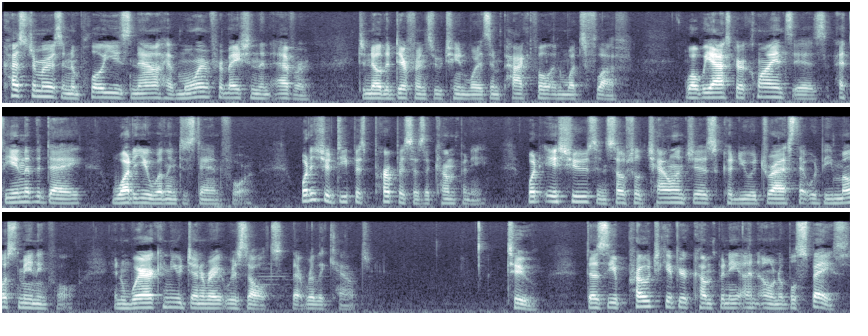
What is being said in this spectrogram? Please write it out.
Customers and employees now have more information than ever to know the difference between what is impactful and what's fluff. What we ask our clients is, at the end of the day, what are you willing to stand for? What is your deepest purpose as a company? What issues and social challenges could you address that would be most meaningful? And where can you generate results that really count? Two, does the approach give your company an ownable space?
